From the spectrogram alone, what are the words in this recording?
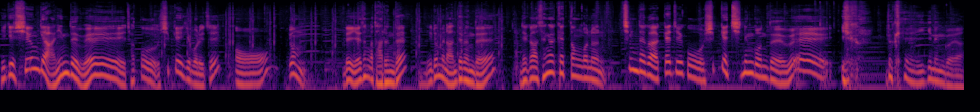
이게 쉬운 게 아닌데 왜 자꾸 쉽게 이겨버리지? 어? 좀 내 예상과 다른데? 이러면 안 되는데? 내가 생각했던 거는 침대가 깨지고 쉽게 지는 건데 왜 이걸 이렇게 이기는 거야?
